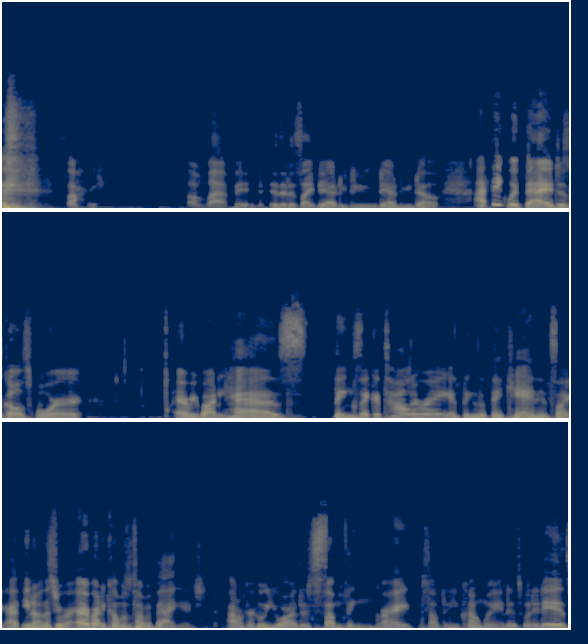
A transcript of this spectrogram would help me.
Sorry, I'm laughing, and then it's like, down you do, down you don't. I think with that, it just goes for everybody has things they could tolerate and things that they can. It's like you know, let's be Everybody comes with a type of baggage. I don't care who you are. There's something, right? Something you come with. It is what it is.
